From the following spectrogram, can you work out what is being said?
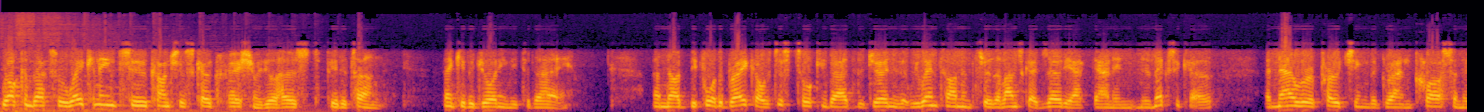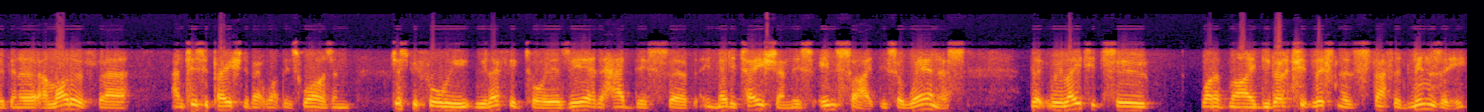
Welcome back to Awakening to Conscious Co-Creation with your host, Peter Tongue. Thank you for joining me today. And uh, before the break, I was just talking about the journey that we went on and through the landscape zodiac down in New Mexico. And now we're approaching the Grand Cross, and there's been a, a lot of uh, anticipation about what this was. And just before we, we left Victoria, Zia had had this uh, in meditation, this insight, this awareness that related to one of my devoted listeners, Stafford Lindsay.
